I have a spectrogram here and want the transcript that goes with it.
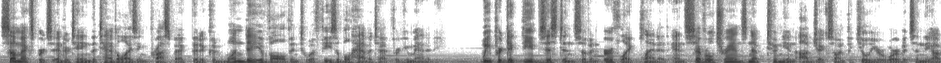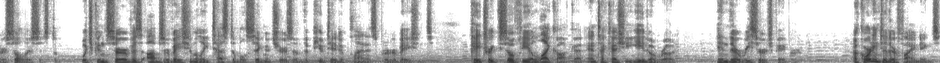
some experts entertain the tantalizing prospect that it could one day evolve into a feasible habitat for humanity. We predict the existence of an Earth-like planet and several trans-Neptunian objects on peculiar orbits in the outer solar system, which can serve as observationally testable signatures of the putative planet's perturbations. Patryk Sofia Lykawka and Takeshi Ito wrote, in their research paper. According to their findings,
